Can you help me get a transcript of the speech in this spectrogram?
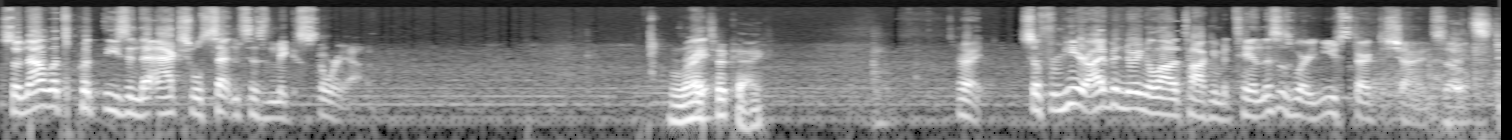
So now let's put these into actual sentences and make a story out of it. Right, Right? Okay. All right. So from here, I've been doing a lot of talking, but Tan, this is where you start to shine. So Let's do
